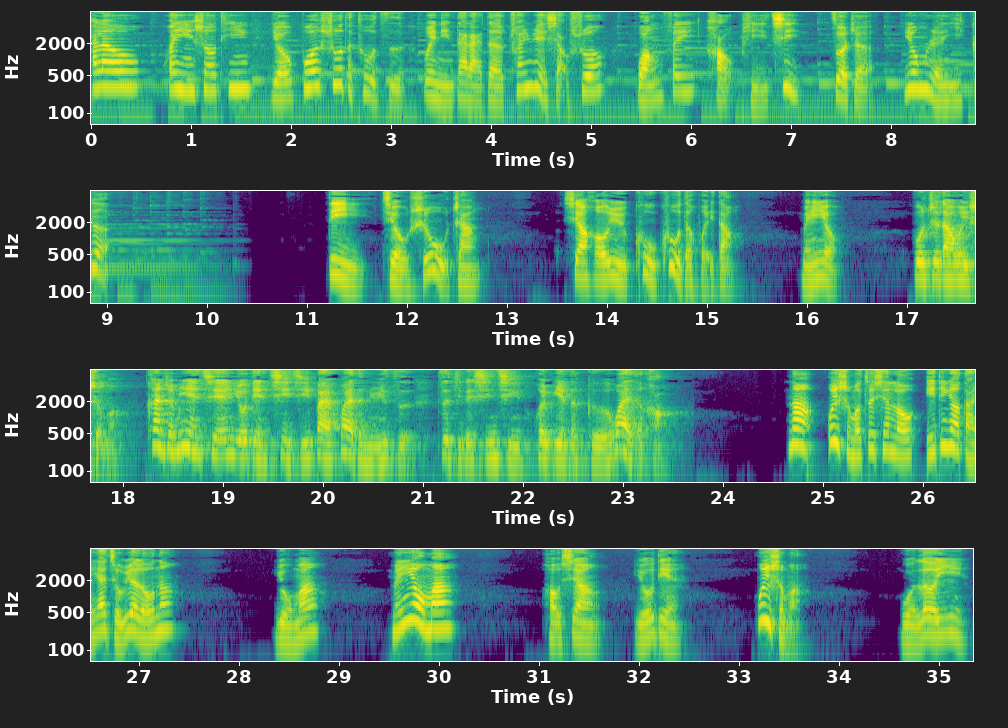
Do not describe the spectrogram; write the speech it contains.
Hello，欢迎收听由波叔的兔子为您带来的穿越小说《王妃好脾气》，作者庸人一个。第九十五章，小侯玉酷酷的回道：“没有，不知道为什么，看着面前有点气急败坏的女子，自己的心情会变得格外的好。那为什么醉仙楼一定要打压九月楼呢？有吗？”没有吗？好像有点。为什么？我乐意。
